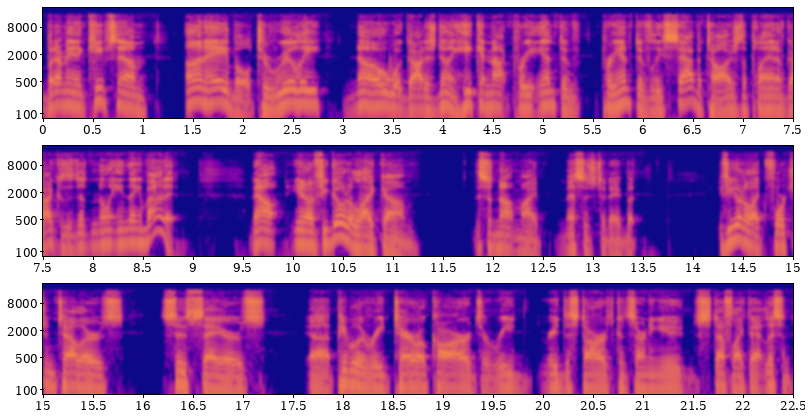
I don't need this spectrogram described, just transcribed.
But I mean, it keeps him unable to really know what God is doing. He cannot preemptive, preemptively sabotage the plan of God because he doesn't know anything about it. Now, you know, if you go to like, um, this is not my message today, but if you go to like fortune tellers, soothsayers, uh, people who read tarot cards or read read the stars concerning you, stuff like that. Listen,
